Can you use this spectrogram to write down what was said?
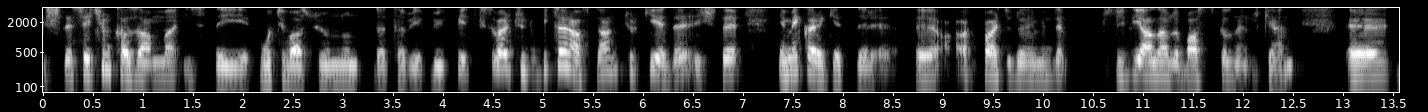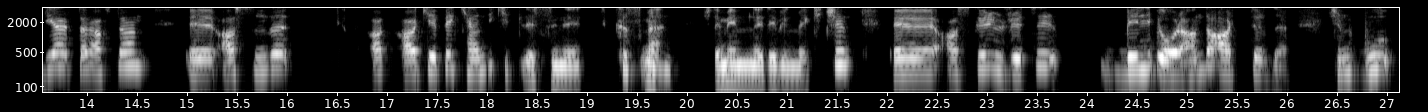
işte seçim kazanma isteği, motivasyonunun da tabii büyük bir etkisi var. Çünkü bir taraftan Türkiye'de işte emek hareketleri e, AK Parti döneminde ciddi anlamda baskılanırken e, diğer taraftan e, aslında AKP kendi kitlesini kısmen işte memnun edebilmek için e, asgari ücreti belli bir oranda arttırdı. Şimdi bu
